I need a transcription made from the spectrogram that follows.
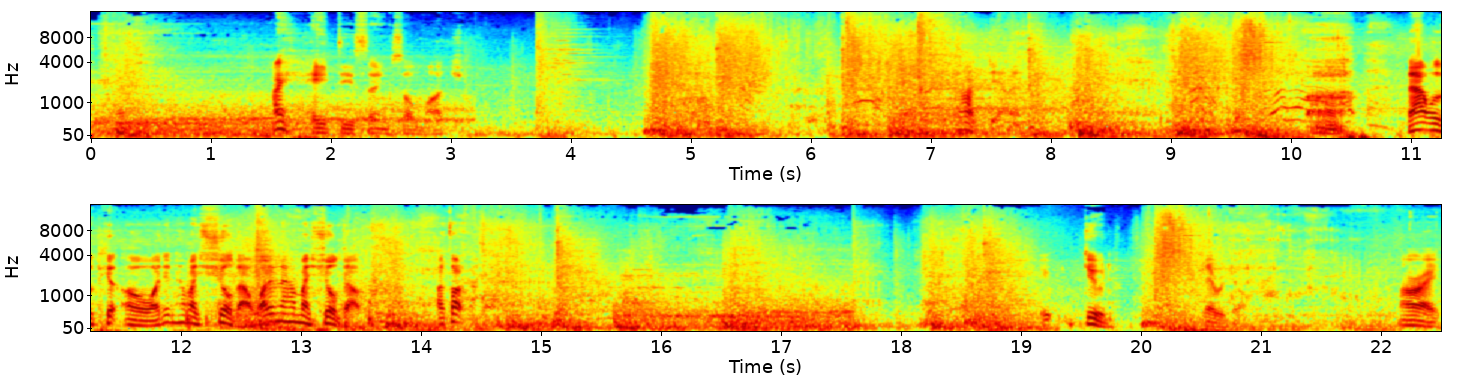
damn it. I hate these things so much. God damn it. Ugh. That was because- oh, I didn't have my shield out. Why didn't I have my shield out? I thought- Dude. There we go. Alright.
